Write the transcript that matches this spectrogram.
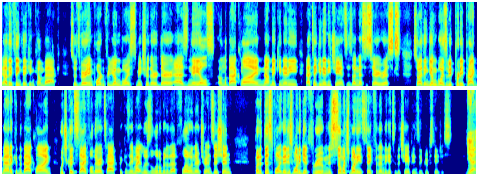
Now they think they can come back. So it's very important for young boys to make sure they're they're as nails on the back line, not making any, not taking any chances, unnecessary risks. So I think young boys will be pretty pragmatic in the back line, which could stifle their attack because they might lose a little bit of that flow in their transition. But at this point, they just want to get through. I mean, there's so much money at stake for them to get to the Champions League group stages. Yeah,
